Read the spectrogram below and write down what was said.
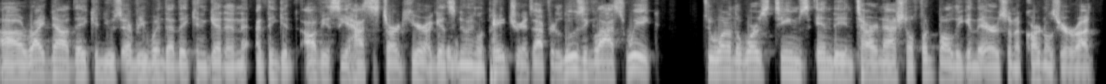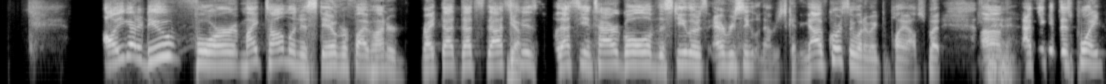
uh, right now they can use every win that they can get, and I think it obviously has to start here against the New England Patriots after losing last week to one of the worst teams in the entire National Football League in the Arizona Cardinals here, Rod all you got to do for Mike Tomlin is stay over 500, right? That that's that's yep. his that's the entire goal of the Steelers every single. No, I'm just kidding. Now, of course, they want to make the playoffs, but um, I think at this point,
